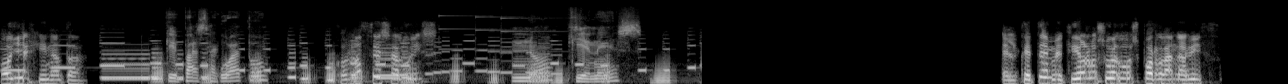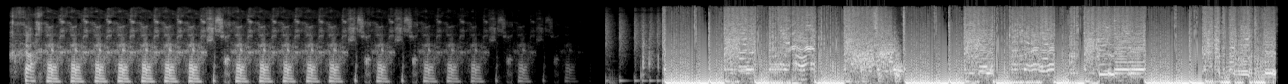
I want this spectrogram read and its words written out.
Oye, Hinata, ¿Qué pasa, guapo? ¿conoces a Luis? No, ¿quién es? El que te metió los huevos por la nariz.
